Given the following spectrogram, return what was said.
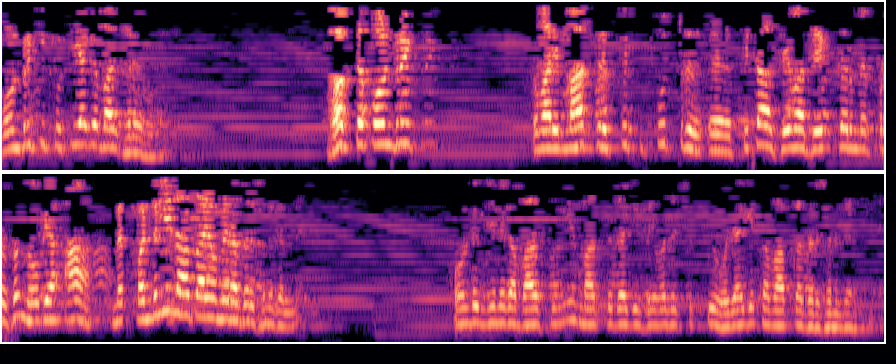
पौंड्रिक की कुटिया के बाद खड़े हो गए। भक्त पौंड्रिक तुम्हारी मात्र पुत्र पिता सेवा देखकर मैं प्रसन्न हो गया। आ मैं पंडली नाथ आया मेरा दर्शन कर ले पंडित जी ने कहा बात सुनिए माता पिता की सेवा से छुट्टी हो जाएगी, तब आपका दर्शन करेंगे।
